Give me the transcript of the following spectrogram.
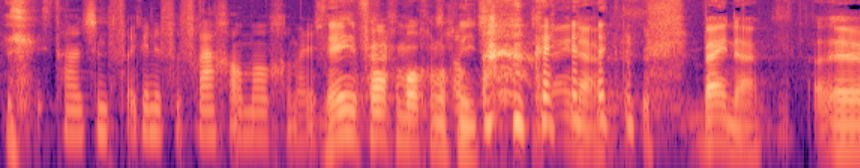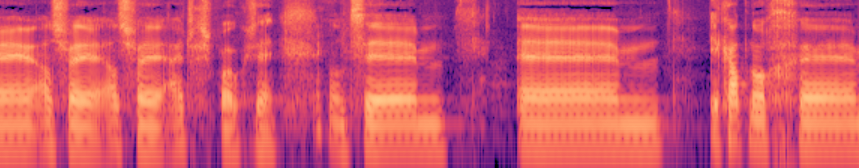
Is trouwens een, ik weet niet of we vragen al mogen. Maar nee, vragen mogen nog oh, niet. okay. Bijna. Bijna. Uh, als, we, als we uitgesproken zijn. Want uh, uh, ik had nog uh,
